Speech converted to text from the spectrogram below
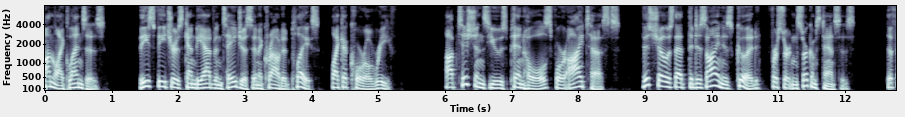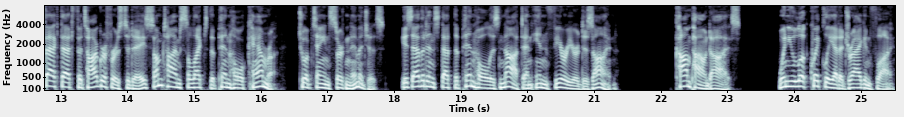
Unlike lenses, these features can be advantageous in a crowded place, like a coral reef. Opticians use pinholes for eye tests. This shows that the design is good for certain circumstances. The fact that photographers today sometimes select the pinhole camera to obtain certain images is evidence that the pinhole is not an inferior design. Compound eyes. When you look quickly at a dragonfly,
